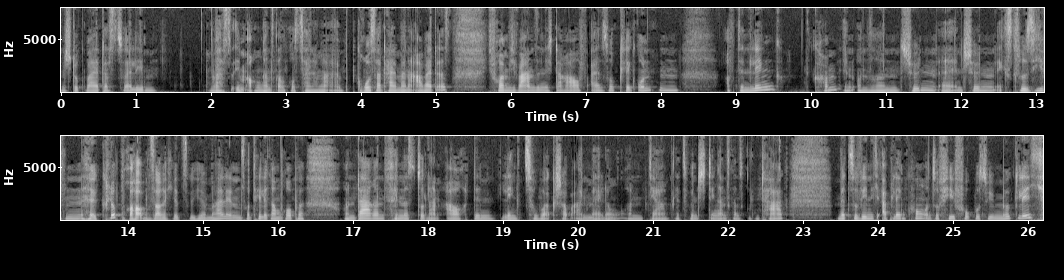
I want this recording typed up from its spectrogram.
ein Stück weit das zu erleben was eben auch ein ganz, ganz großer Teil, meiner, großer Teil meiner Arbeit ist. Ich freue mich wahnsinnig darauf. Also klick unten auf den Link komm in unseren schönen, äh, in schönen exklusiven äh, Clubraum, sage ich jetzt hier mal, in unsere Telegram-Gruppe. Und darin findest du dann auch den Link zur Workshop-Anmeldung. Und ja, jetzt wünsche ich dir einen ganz, ganz guten Tag mit so wenig Ablenkung und so viel Fokus wie möglich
